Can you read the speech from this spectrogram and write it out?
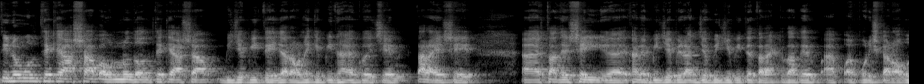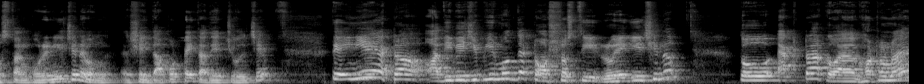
তৃণমূল থেকে আসা বা অন্য দল থেকে আসা বিজেপিতে যারা অনেকে বিধায়ক হয়েছেন, তারা এসে তাদের সেই এখানে বিজেপি, রাজ্য বিজেপিতে তারা একটা তাদের পরিষ্কার অবস্থান করে নিয়েছেন এবং সেই দাপটটাই তাদের চলছে। তো এই নিয়ে একটা আদি বিজেপির মধ্যে একটা অস্বস্তি রয়ে গিয়েছিল। তো একটা ঘটনায়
